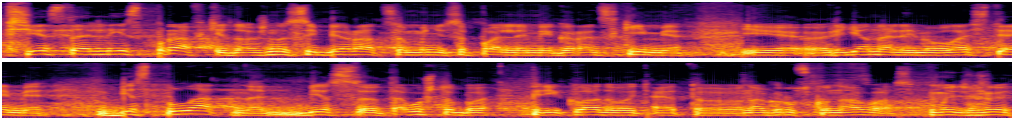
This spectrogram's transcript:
Все остальные справки должны собираться муниципальными, городскими и региональными властями бесплатно, без того, чтобы перекладывать эту нагрузку на вас. Мы же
